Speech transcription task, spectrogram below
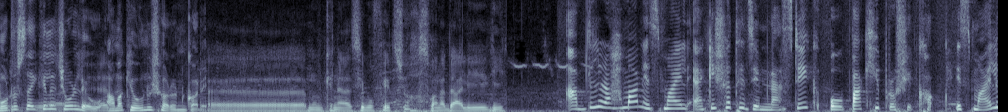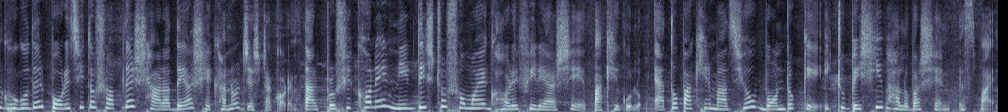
মোটরসাইকেলে চড়লেও আমাকে অনুসরণ করে। আব্দুল রহমান, ইসমাইল একই সাথে জিমন্যাস্টিক ও পাখি প্রশিক্ষক। ইসমাইল ঘুঘুদের পরিচিত শব্দের সাড়া দেয়া শেখানোর চেষ্টা করেন। তার প্রশিক্ষণে নির্দিষ্ট সময়ে ঘরে ফিরে আসে পাখিগুলো। এত পাখির মাঝেও বন্ডককে একটু বেশি ভালোবাসেন ইসমাইল।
